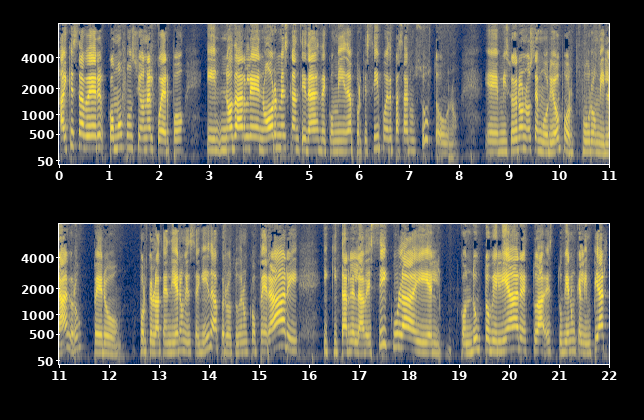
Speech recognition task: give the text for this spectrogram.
hay que saber cómo funciona el cuerpo y no darle enormes cantidades de comida porque sí puede pasar un susto uno. Eh, mi suegro no se murió por puro milagro, pero porque lo atendieron enseguida, pero lo tuvieron que operar y, y quitarle la vesícula y el conducto biliar, tuvieron que limpiar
